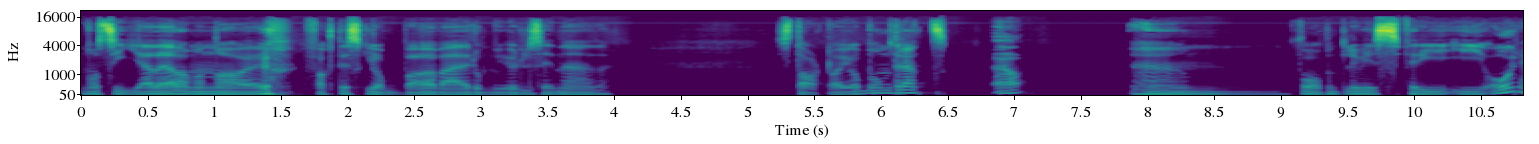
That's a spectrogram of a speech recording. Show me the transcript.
Nå sier jeg det, da, men nå har jeg jo faktisk jobba hver romjul siden jeg starta jobb, omtrent. ja. Um, forhåpentligvis fri i år.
